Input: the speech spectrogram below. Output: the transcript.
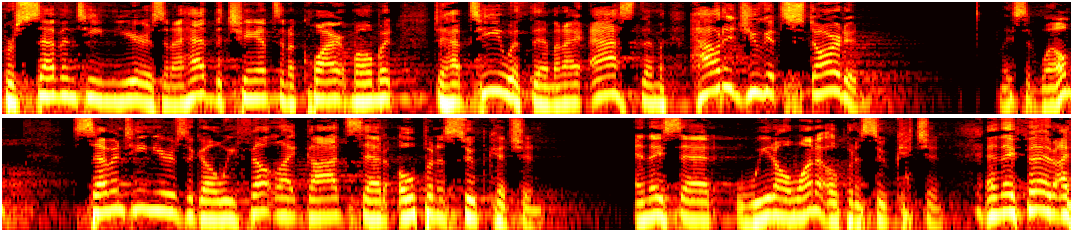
for 17 years. And I had the chance in a quiet moment to have tea with them, and I asked them, How did you get started? They said, Well, 17 years ago, we felt like God said, Open a soup kitchen. And they said, We don't want to open a soup kitchen. And they said, I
